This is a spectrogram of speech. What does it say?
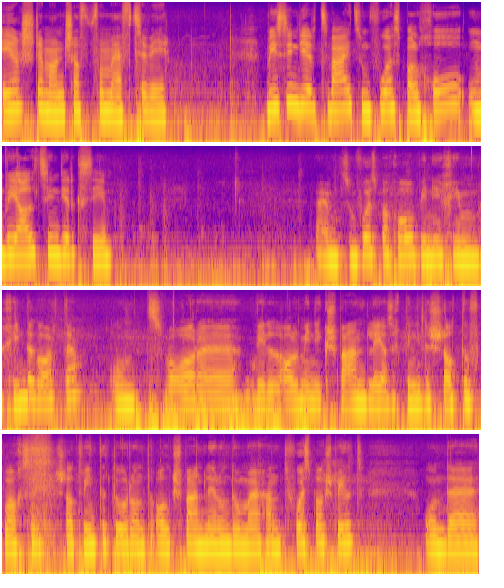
ersten Mannschaft vom FCW. Wie sind ihr zwei zum Fußball gekommen und wie alt sind ihr gewesen? Ähm, zum Fußball gekommen bin ich im Kindergarten. Und zwar, äh, weil all meine Gespendli, also ich bin in der Stadt aufgewachsen, Stadt Winterthur und alle Gespendli rundherum haben Fußball gespielt. Und äh,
